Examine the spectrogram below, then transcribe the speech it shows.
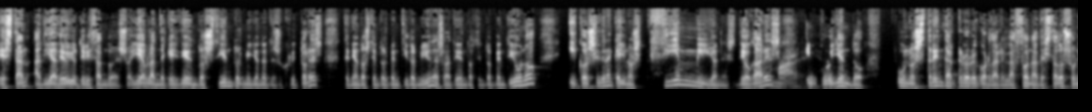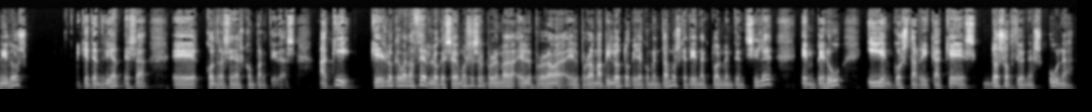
están a día de hoy utilizando eso. Y hablan de que tienen 200 millones de suscriptores, tenían 222 millones, ahora tienen 221, y consideran que hay unos 100 millones de hogares, Madre. incluyendo unos 30, creo recordar, en la zona de Estados Unidos, que tendrían esas eh, contraseñas compartidas. Aquí, ¿Qué es lo que van a hacer? Lo que sabemos es el problema, el programa, el programa piloto que ya comentamos que tienen actualmente en Chile, en Perú y en Costa Rica, que es dos opciones. Una,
